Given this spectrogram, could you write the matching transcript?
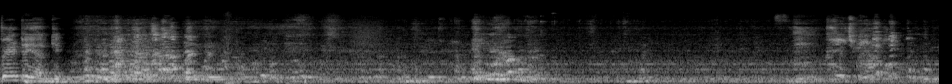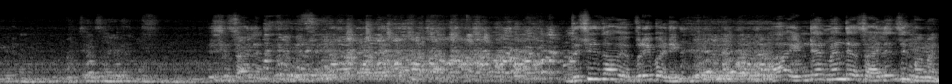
Patriarchy. This is silent. this is how everybody, ah, Indian men, they're silencing women.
